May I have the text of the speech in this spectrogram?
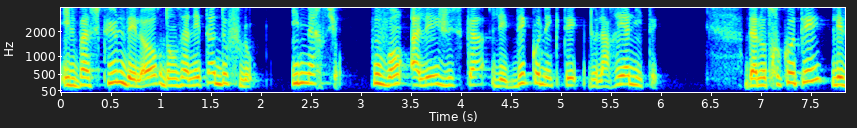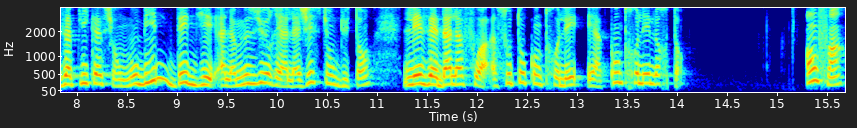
Ils basculent dès lors dans un état de flow, immersion, pouvant aller jusqu'à les déconnecter de la réalité. D'un autre côté, les applications mobiles dédiées à la mesure et à la gestion du temps les aident à la fois à s'autocontrôler et à contrôler leur temps. Enfin,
